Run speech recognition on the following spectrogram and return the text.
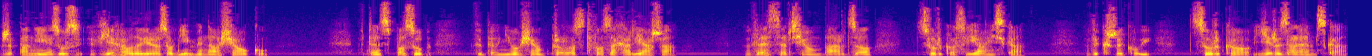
że Pan Jezus wjechał do Jerozolimy na osiołku. W ten sposób wypełniło się proroctwo Zachariasza. Wesel się bardzo, córko syjońska. Wykrzykuj, córko jeruzalemska.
